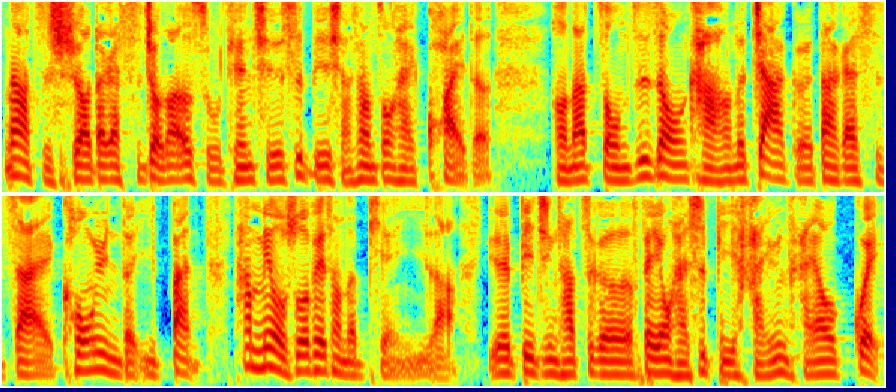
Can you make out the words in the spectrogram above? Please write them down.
那只需要大概十九到二十五天，其实是比想象中还快的。好，那总之这种卡航的价格大概是在空运的一半，它没有说非常的便宜啦，因为毕竟它这个费用还是比海运还要贵。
